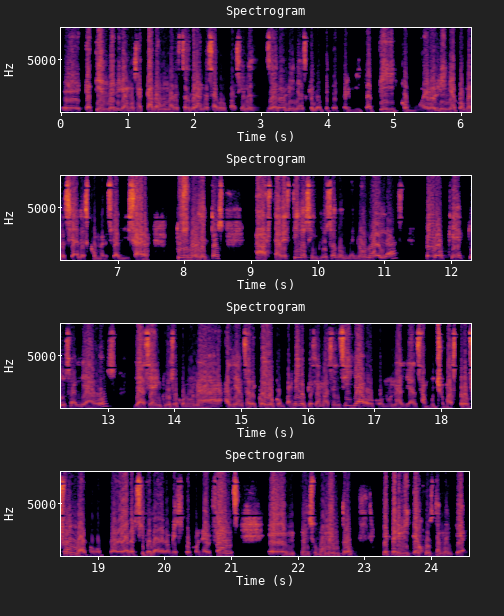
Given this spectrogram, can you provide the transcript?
eh, que atiende, digamos, a cada una de estas grandes agrupaciones de aerolíneas, que lo que te permite a ti, como aerolínea comercial, es comercializar tus boletos hasta destinos incluso donde no vuelas, pero que tus aliados, ya sea incluso con una alianza de código compartido, que es la más sencilla, o con una alianza mucho más profunda, como podría haber sido la de Aeroméxico con Air France em, en su momento, te permite justamente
